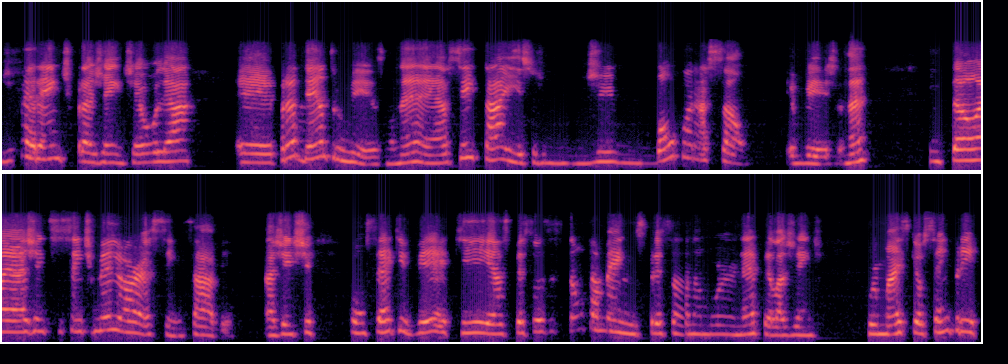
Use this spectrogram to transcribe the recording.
diferente para a gente, é olhar é, para dentro mesmo, né? É aceitar isso de, de, bom coração, eu vejo, né? Então é, a gente se sente melhor assim, sabe? A gente consegue ver que as pessoas estão também expressando amor, né, pela gente. Por mais que eu sempre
